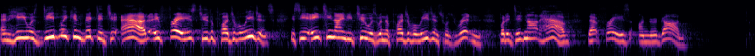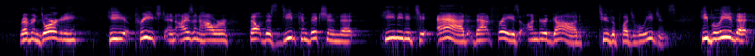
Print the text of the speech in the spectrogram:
and he was deeply convicted to add a phrase to the Pledge of Allegiance. You see, 1892 was when the Pledge of Allegiance was written, but it did not have that phrase under God. Reverend Docherty, he preached, and Eisenhower felt this deep conviction that he needed to add that phrase under God to the Pledge of Allegiance. He believed that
